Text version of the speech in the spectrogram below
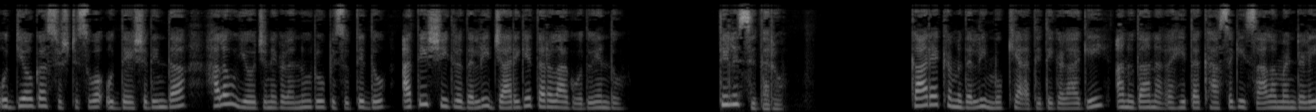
ಉದ್ಯೋಗ ಸೃಷ್ಟಿಸುವ ಉದ್ದೇಶದಿಂದ ಹಲವು ಯೋಜನೆಗಳನ್ನು ರೂಪಿಸುತ್ತಿದ್ದು, ಅತಿ ಶೀಘ್ರದಲ್ಲಿ ಜಾರಿಗೆ ತರಲಾಗುವುದು ಎಂದು ತಿಳಿಸಿದರು. ಕಾರ್ಯಕ್ರಮದಲ್ಲಿ ಮುಖ್ಯ ಅತಿಥಿಗಳಾಗಿ ಅನುದಾನ ರಹಿತ ಖಾಸಗಿ ಸಾಲ ಮಂಡಳಿ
